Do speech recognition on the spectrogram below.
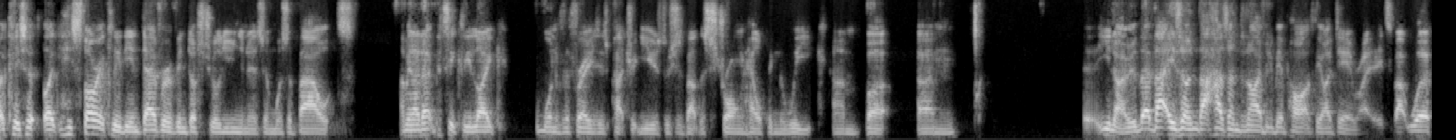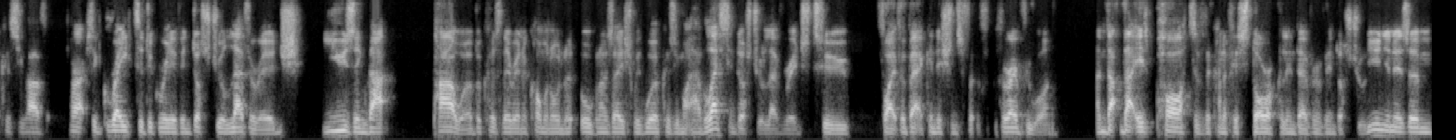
okay, so like historically, the endeavor of industrial unionism was about. I mean, I don't particularly like one of the phrases Patrick used, which is about the strong helping the weak. Um, but um, you know that that is un, that has undeniably been part of the idea, right? It's about workers who have perhaps a greater degree of industrial leverage using that power because they're in a common organization with workers who might have less industrial leverage to fight for better conditions for, for everyone. And that, that is part of the kind of historical endeavor of industrial unionism.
